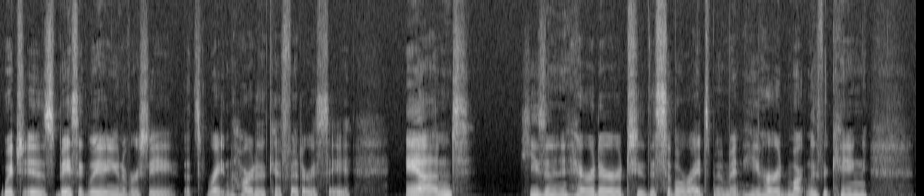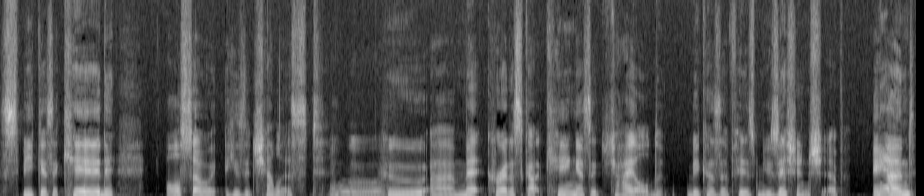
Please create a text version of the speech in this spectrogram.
which is basically a university that's right in the heart of the Confederacy. And he's an inheritor to the civil rights movement. He heard Martin Luther King speak as a kid. Also, he's a cellist Ooh. who uh, met Coretta Scott King as a child because of his musicianship. And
